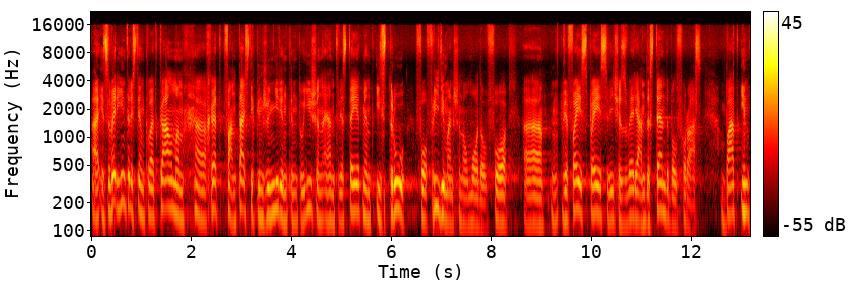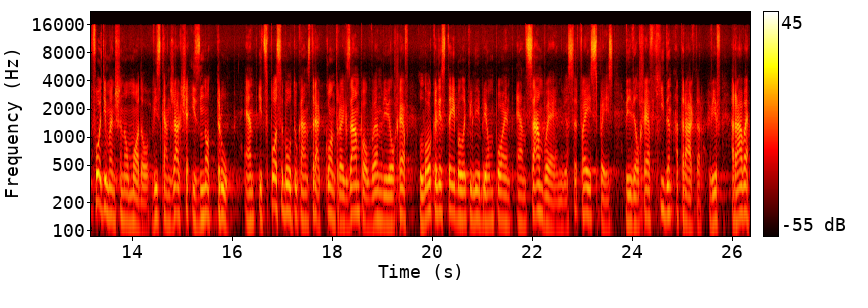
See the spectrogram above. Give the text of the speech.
Uh, it's very interesting that Kalman uh, had fantastic engineering intuition, and the statement is true for three-dimensional model, for uh, the phase space, which is very understandable for us. But in four-dimensional model, this conjecture is not true. And it's possible to construct counterexample when we will have locally stable equilibrium point and somewhere in this phase space we will have hidden attractor with rather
